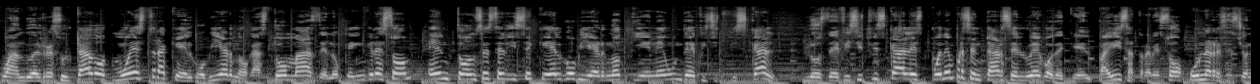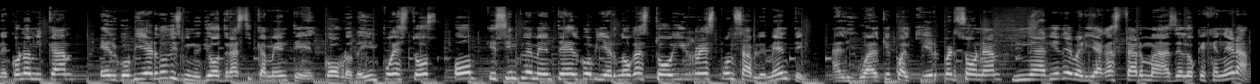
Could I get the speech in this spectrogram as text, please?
cuando el resultado muestra que el gobierno gastó más de lo que ingresó, entonces se dice que el gobierno tiene un déficit fiscal. Los déficits fiscales pueden presentarse luego de que el país atravesó una recesión económica, el gobierno disminuyó drásticamente el cobro de impuestos o que simplemente el gobierno gastó irresponsablemente. Al igual que cualquier persona, nadie debería gastar más de lo que genera.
